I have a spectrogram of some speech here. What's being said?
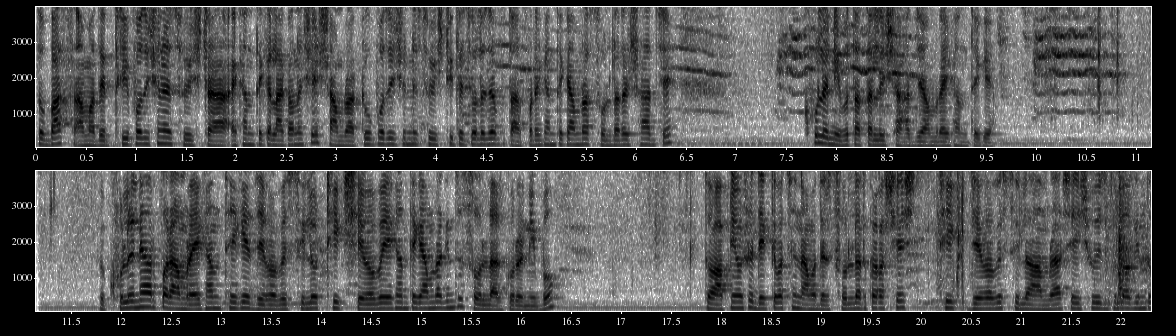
তো বাস, আমাদের থ্রি পজিশনের সুইচটা এখান থেকে লাগানো শেষ। আমরা টু পজিশনের সুইচটিতে চলে যাব, তারপর এখান থেকে আমরা সোল্ডারের সাহায্যে খুলে নিব, তাতালির সাহায্যে আমরা এখান থেকে। তো খুলে নেওয়ার পর আমরা এখান থেকে যেভাবে ছিল ঠিক সেভাবে এখান থেকে আমরা কিন্তু সোল্ডার করে নিব। তো আপনি অবশ্যই দেখতে পাচ্ছেন আমাদের সোল্ডার করা শেষ। ঠিক যেভাবে ছিল আমরা সেই সুইচগুলো কিন্তু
